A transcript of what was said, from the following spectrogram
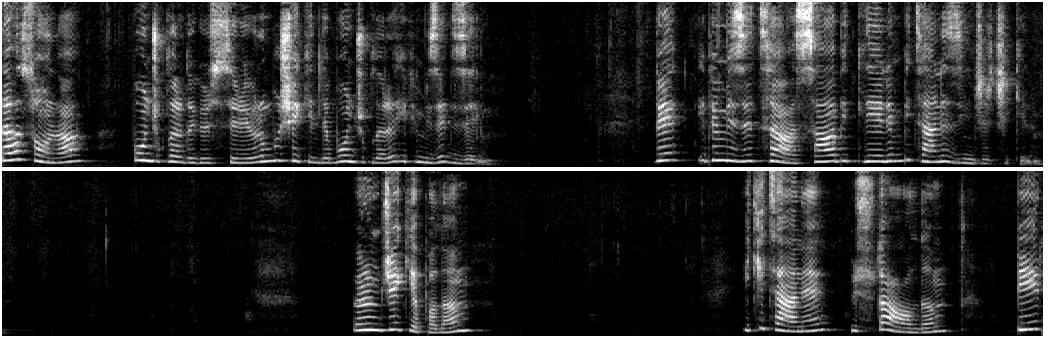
Daha sonra boncukları da gösteriyorum. Bu şekilde boncukları ipimize dizelim. Ve ipimizi tığa sabitleyelim. Bir tane zincir çekelim. Örümcek yapalım. İki tane üste aldım. Bir,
